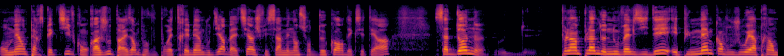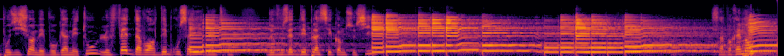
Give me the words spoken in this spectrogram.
on met en perspective, qu'on rajoute, par exemple, vous pourrez très bien vous dire, bah tiens, je fais ça maintenant sur deux cordes, etc. Ça donne plein plein de nouvelles idées. Et puis même quand vous jouez après en position avec vos gammes et tout, le fait d'avoir débroussaillé, de vous être déplacé comme ceci, ça vraiment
